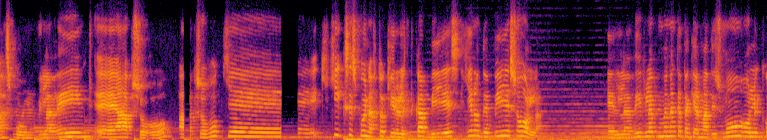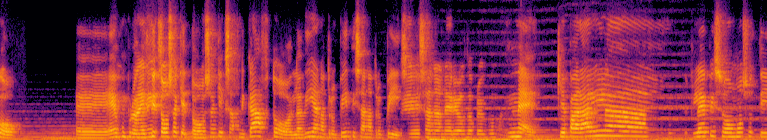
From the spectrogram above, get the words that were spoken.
ας πούμε. Δηλαδή, ε, άψογο, άψογο και, ε, και εκεί ξέρεις που είναι αυτό, κυριολεκτικά μπύλιες, γίνονται μπύλιες όλα. Ε, δηλαδή βλέπουμε ένα κατακαιρματισμό ολικό. Ε, έχουν προηγηθεί τόσα και τόσα και ξαφνικά αυτό, δηλαδή η ανατροπή της ανατροπής. Ε, σαν ανέρει όλα τα προηγούμενα. Ναι, και παράλληλα βλέπεις όμως ότι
